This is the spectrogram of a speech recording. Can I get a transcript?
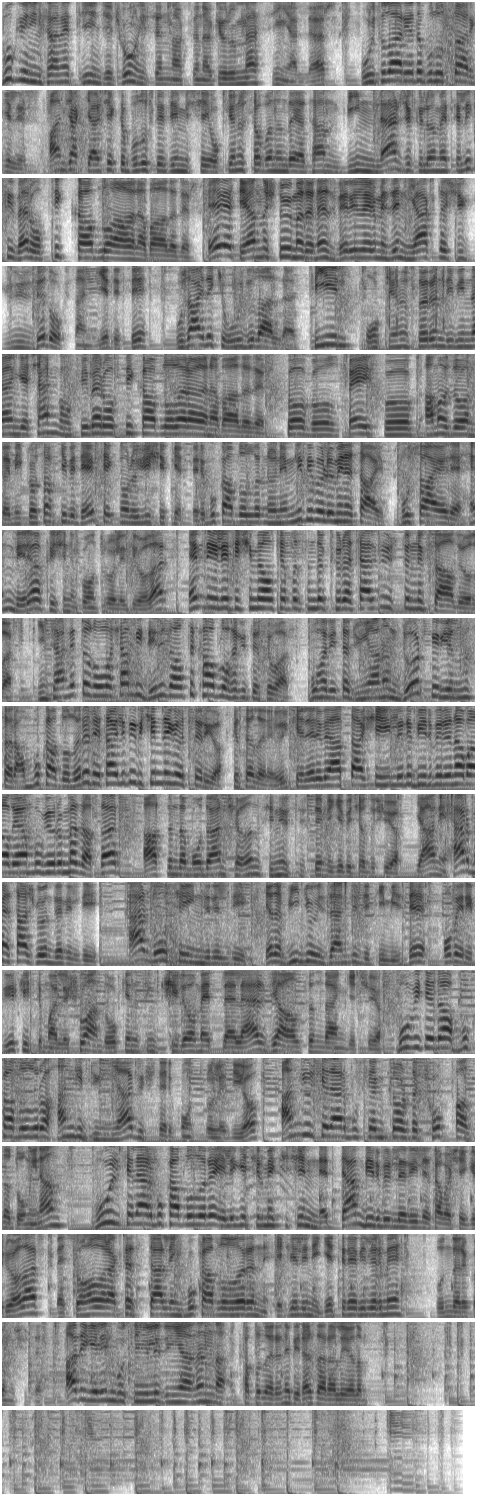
Bugün internet deyince çoğu insanın aklına görünmez sinyaller, uydular ya da bulutlar gelir. Ancak gerçekte bulut dediğimiz şey okyanus tabanında yatan binlerce kilometrelik fiber optik kablo ağına bağlıdır. Evet yanlış duymadınız verilerimizin yaklaşık %97'si uzaydaki uydularla değil okyanusların dibinden geçen fiber optik kablolar ağına bağlıdır. Google, Facebook, Amazon ve Microsoft gibi dev teknoloji şirketleri bu kabloların önemli bir bölümüne sahip. Bu sayede hem veri akışını kontrol ediyorlar hem de iletişim altyapısında küresel bir üstünlük sağlıyorlar. İnternette dolaşan bir denizaltı kablo haritası var. Bu harita dünyanın dört bir yanını saran bu kabloları detaylı bir biçimde gösteriyor. Kıtaları, ülkeleri ve hatta şehirleri birbirine bağlayan bu görünmez hatlar aslında modern çağın sinir sistemi gibi çalışıyor. Yani her mesaj gönderildiği, her dosya indirildiği ya da video izlendi dediğimizde o veri büyük ihtimalle şu anda okyanusun kilometrelerce altından geçiyor. Bu videoda bu kabloları hangi dünya güçleri kontrol ediyor? Hangi ülkeler bu sektörde çok fazla dominant? Bu ülkeler bu kabloları ele geçirmek için neden birbirleriyle savaşa giriyorlar? Ve son olarak da Starlink bu kabloların ecelini getirebilir mi? Bunları konuşacağız. Hadi gelin bu sihirli dünyanın kapılarını biraz aralayalım.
